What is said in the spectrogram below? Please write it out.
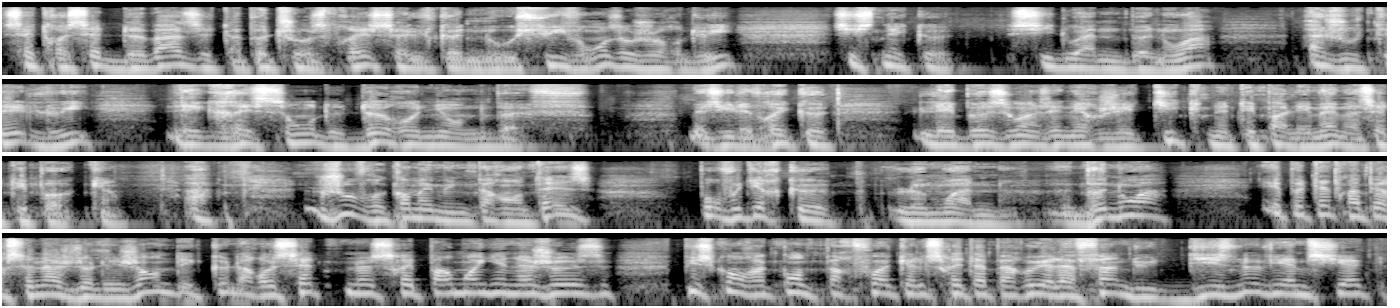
Cette recette de base est à peu de choses près celle que nous suivons aujourd'hui, si ce n'est que Sidoine Benoît ajoutait, lui, les graissons de deux rognons de bœuf. Mais il est vrai que les besoins énergétiques n'étaient pas les mêmes à cette époque. Ah, j'ouvre quand même une parenthèse pour vous dire que le moine Benoît est peut-être un personnage de légende et que la recette ne serait pas moyenâgeuse, puisqu'on raconte parfois qu'elle serait apparue à la fin du 19e siècle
